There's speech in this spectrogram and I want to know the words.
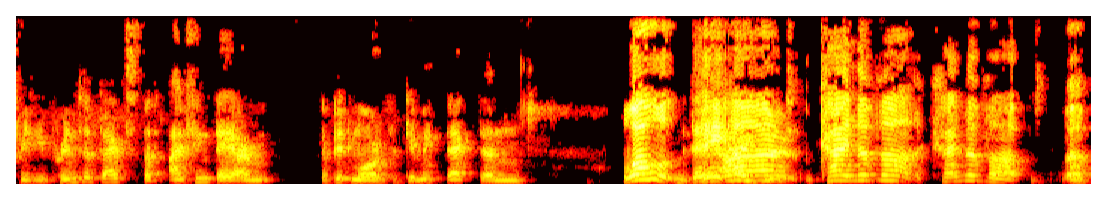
3D printed decks, but I think they are a bit more of a gimmick deck than Well, They they, are are, kind of a kind of a, a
